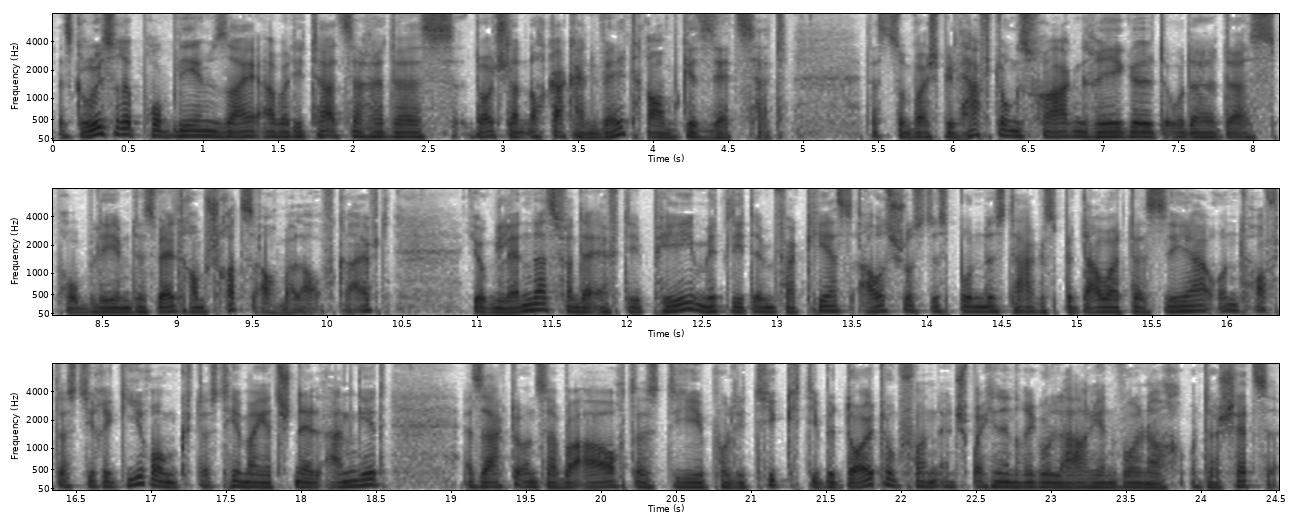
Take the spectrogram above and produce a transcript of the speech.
Das größere Problem sei aber die Tatsache, dass Deutschland noch gar kein Weltraumgesetz hat, das zum Beispiel Haftungsfragen regelt oder das Problem des Weltraumschrotts auch mal aufgreift. Jürgen Lenders von der FDP, Mitglied im Verkehrsausschuss des Bundestages, bedauert das sehr und hofft, dass die Regierung das Thema jetzt schnell angeht. Er sagte uns aber auch, dass die Politik die Bedeutung von entsprechenden Regularien wohl noch unterschätze.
